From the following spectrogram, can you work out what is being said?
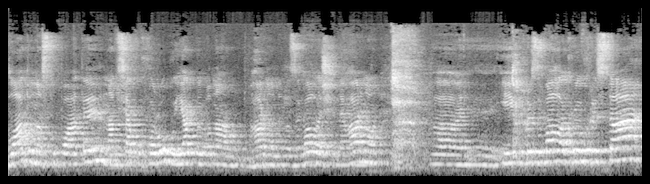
владу наступати на всяку хворобу, як би вона гарно не називала чи не гарно. І призивала кров Христа.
